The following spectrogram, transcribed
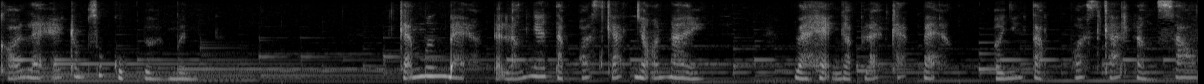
có lẽ trong suốt cuộc đời mình. Cảm ơn bạn đã lắng nghe tập podcast nhỏ này, và hẹn gặp lại các bạn ở những tập podcast lần sau.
